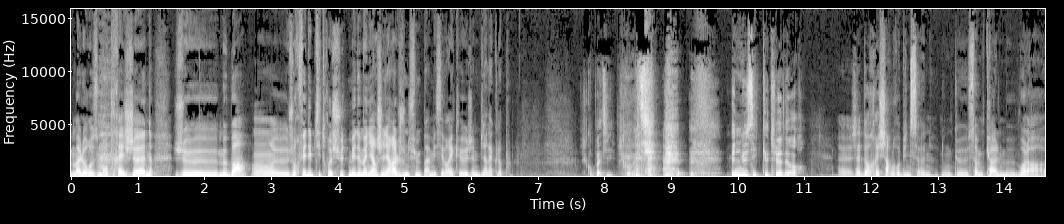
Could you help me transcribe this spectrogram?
malheureusement très jeune. Je me bats, hein, je refais des petites rechutes, mais de manière générale, je ne fume pas. Mais c'est vrai que j'aime bien la clope. Je compatis, je compatis. Une musique que tu adores? Euh, J'adore Ray Charles Robinson, donc euh, Somme calme, euh, voilà.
